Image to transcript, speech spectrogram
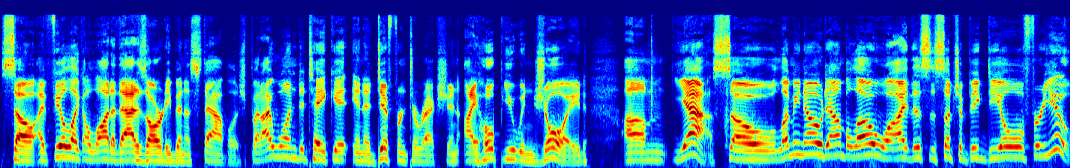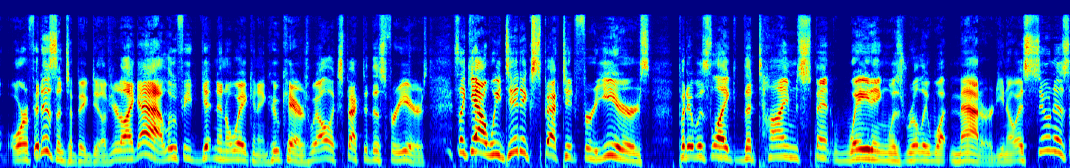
So I feel like a lot of that has already been established, but I wanted to take it in a different direction. I hope you enjoyed. Um, yeah, so let me know down below why this is such a big deal for you, or if it isn't a big deal. If you're like, ah, Luffy getting an awakening, who cares? We all expected this for years. It's like, yeah, we did expect it for years, but it was like the time spent waiting was really what mattered. You know, as soon as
